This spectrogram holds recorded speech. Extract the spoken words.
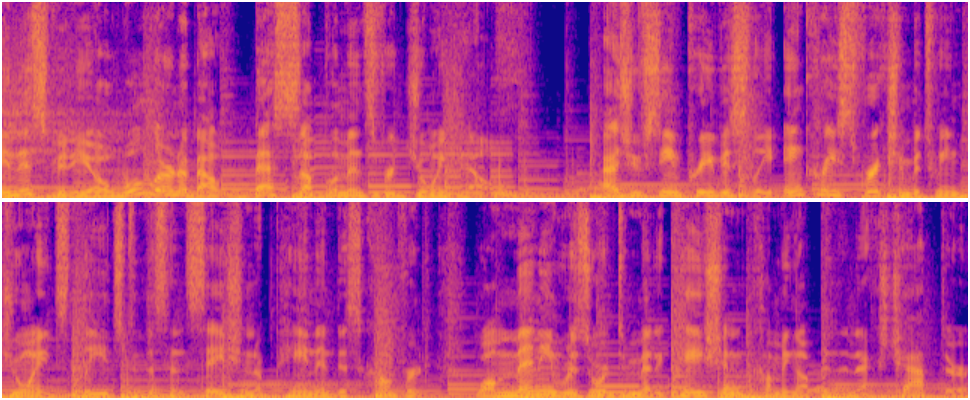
In this video, we'll learn about best supplements for joint health. As you've seen previously, increased friction between joints leads to the sensation of pain and discomfort, while many resort to medication, coming up in the next chapter.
